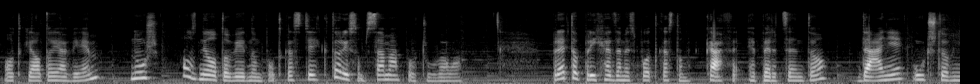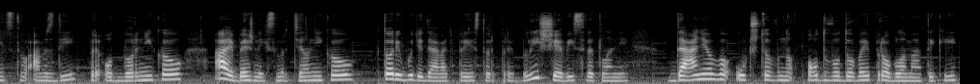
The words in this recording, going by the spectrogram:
Odkiaľ to ja viem? Nuž, oznelo to v jednom podcaste, ktorý som sama počúvala. Preto prichádzame s podcastom Kafe e percento, dáne, účtovníctvo a mzdy pre odborníkov a aj bežných smrteľníkov, ktorý bude dávať priestor pre bližšie vysvetlenie daňovo-účtovno-odvodovej problematiky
